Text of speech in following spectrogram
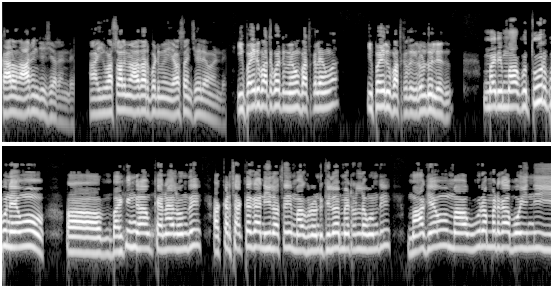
కాలం ఆగం చేశారండి. ఈ వర్షాల మీద ఆధారపడి మేము వ్యవసాయం చేయలేమండి. ఈ పైరు బతకపోతే మేము బతకలేము ఈ పైరు బతకదు ఈ రెండూ లేదు. మరి మాకు తూర్పునేమో ఆ, బకింగ్హామ్ కెనాల్ ఉంది అక్కడ చక్కగా నీళ్ళు వస్తాయి మాకు రెండు కిలోమీటర్లు ఉంది. మాకేమో మా ఊరమ్మడిగా పోయింది ఈ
